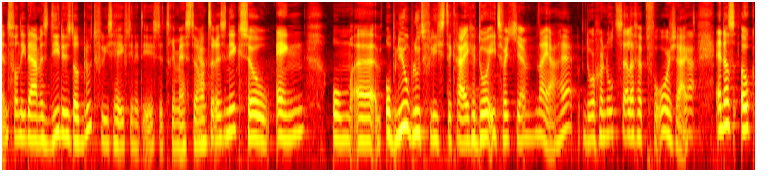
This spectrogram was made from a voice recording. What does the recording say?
10% van die dames die dus dat bloedverlies heeft in het eerste trimester. Ja. Want er is niks zo eng om uh, opnieuw bloedverlies te krijgen door iets wat je, nou ja, hè, door genot zelf hebt veroorzaakt. Ja. En dat is ook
